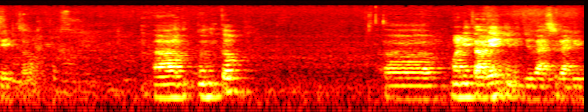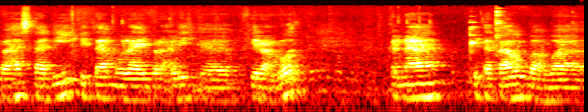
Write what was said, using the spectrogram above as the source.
kripto. Uh, untuk uh, monitoring ini juga sudah dibahas tadi, kita mulai beralih ke viral load, karena kita tahu bahwa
